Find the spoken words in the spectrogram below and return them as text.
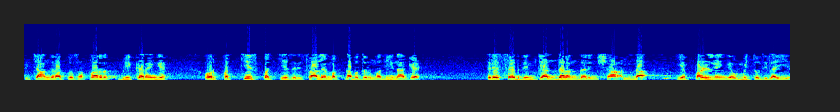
چاند رات کو سفر بھی کریں گے اور پچیس پچیس رسال مکتبۃ المدینہ کے تریسٹھ دن کے اندر اندر انشاءاللہ یہ پڑھ لیں گے امید تو دلائیے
